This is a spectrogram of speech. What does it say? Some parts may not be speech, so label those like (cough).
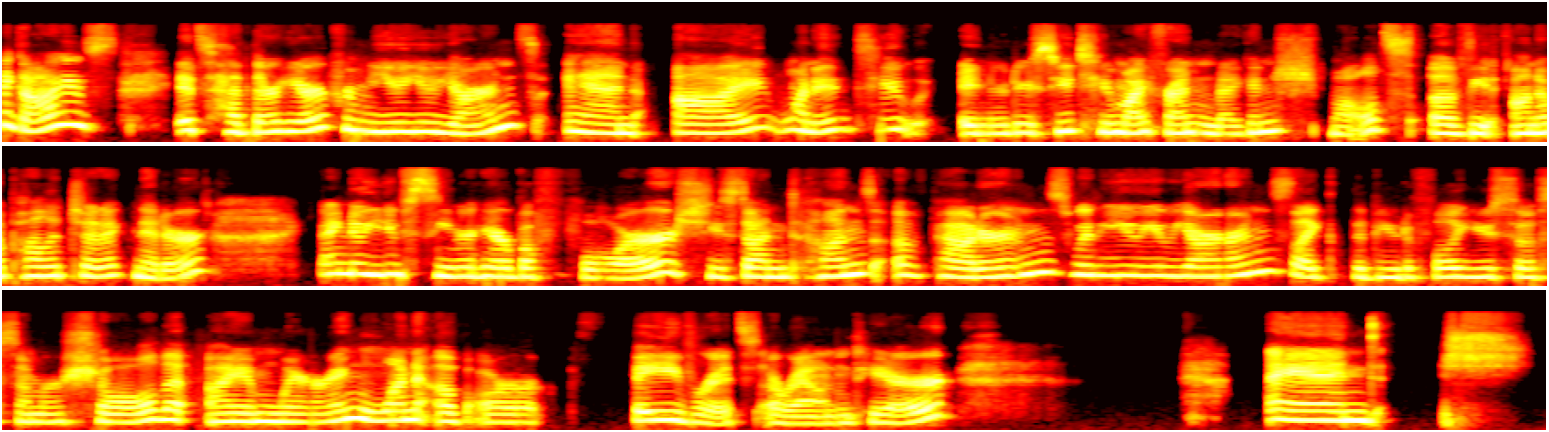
Hi guys, it's Heather here from Ewe Ewe Yarns, and I wanted to introduce you to my friend Meaghan Schmaltz of the Unapologetic Knitter. I know you've seen her here before. She's done tons of patterns with Ewe Ewe Yarns, like the beautiful Yuso Summer shawl that I am wearing, one of our favorites around here. And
